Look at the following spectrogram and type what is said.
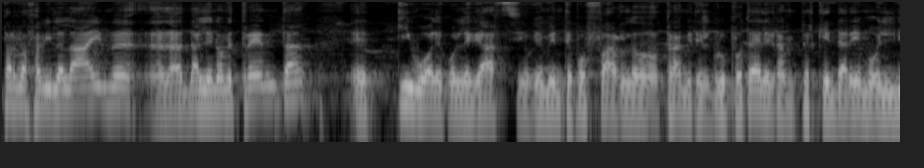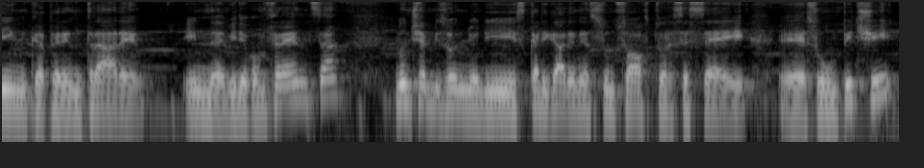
Parva Favilla live eh, dalle 9.30. Eh, chi vuole collegarsi ovviamente può farlo tramite il gruppo Telegram perché daremo il link per entrare in videoconferenza. Non c'è bisogno di scaricare nessun software se sei eh, su un PC.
